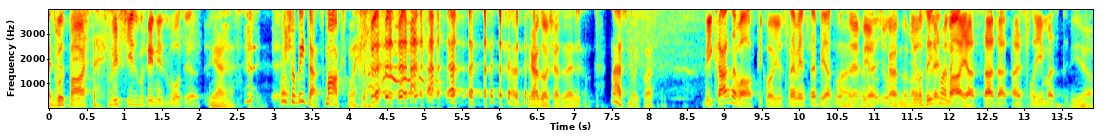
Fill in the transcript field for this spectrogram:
es būtu pārsteigts. Viņš izbrīnīts būtu, jā. Jā, tas. Viņš jau bija tāds mākslinieks. Radošā dvēsele. Nē, esmu pārsteigts. Bija karnevāls, tikko jūs neviens nebijāt no Nebija uz karnevāla. Jūs Es bijāt mājās sēdētājs līmesti. Jā,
